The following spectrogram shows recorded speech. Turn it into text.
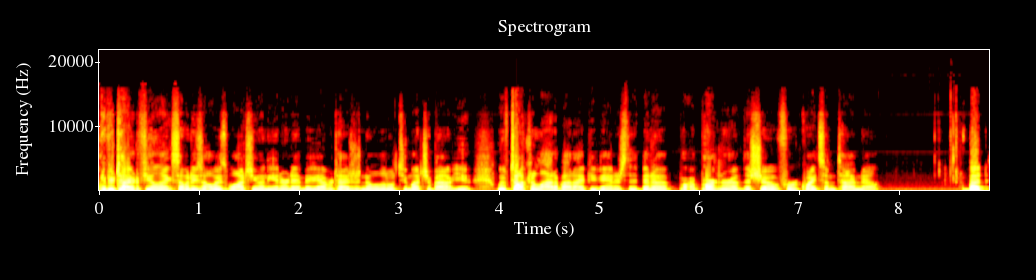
If you're tired of feeling like somebody's always watching you on the internet, maybe advertisers know a little too much about you. We've talked a lot about IPVanish. They've been a, a partner of the show for quite some time now. But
